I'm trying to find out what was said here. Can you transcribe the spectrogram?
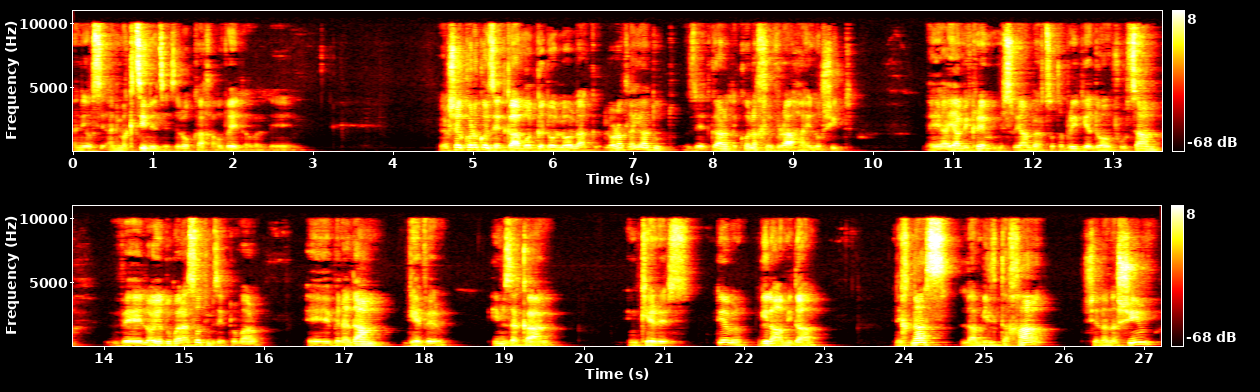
אני, עושה, אני מקצין את זה, זה לא ככה עובד, אבל... אה, ואני חושב קודם כל זה אתגר מאוד גדול לא, לא רק ליהדות, זה אתגר לכל החברה האנושית. אה, היה מקרה מסוים בארצות הברית, ידוע מפורסם, ולא ידעו מה לעשות עם זה. כלומר, אה, בן אדם גבר, עם זקן, עם כרס, גבר, גיל העמידה, נכנס למלתחה של אנשים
